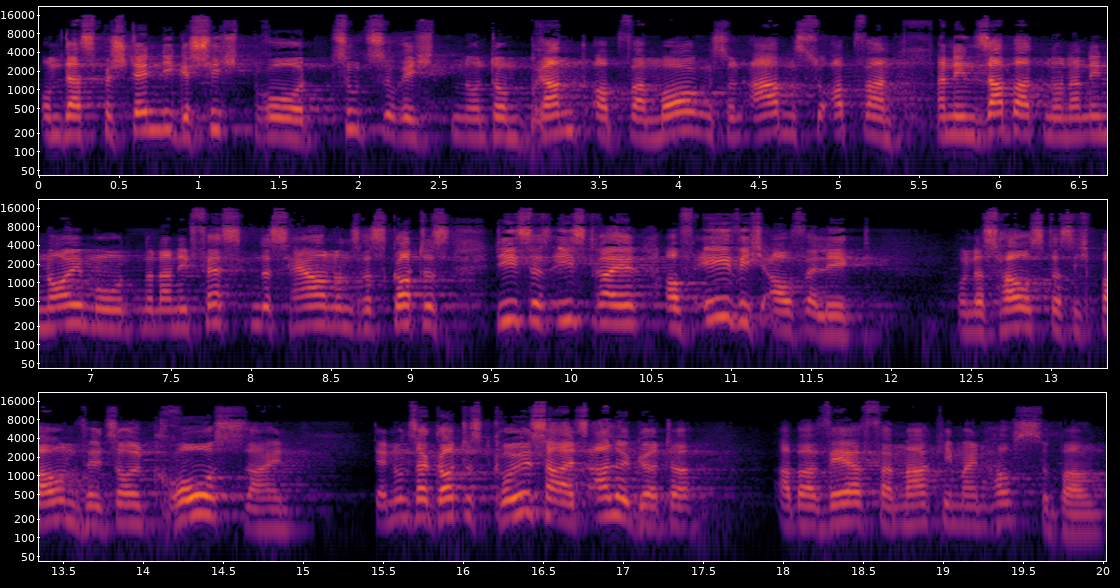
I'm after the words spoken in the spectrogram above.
um das beständige Schichtbrot zuzurichten und um Brandopfer morgens und abends zu opfern, an den Sabbaten und an den Neumonden und an den Festen des Herrn unseres Gottes. Dies ist Israel auf ewig auferlegt. Und das Haus, das ich bauen will, soll groß sein, denn unser Gott ist größer als alle Götter aber wer vermag ihm ein Haus zu bauen?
